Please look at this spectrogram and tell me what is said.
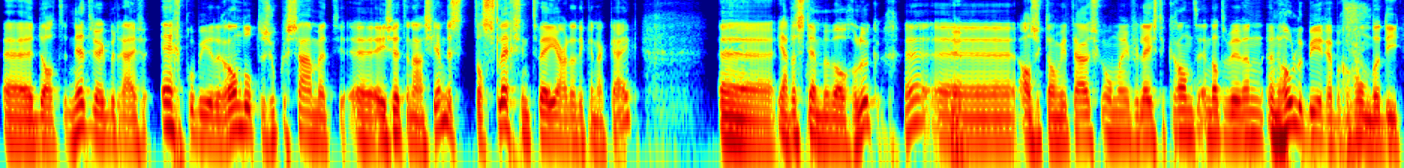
Uh, dat netwerkbedrijven echt proberen de randen op te zoeken samen met uh, EZ en ACM. Dus dat is slechts in twee jaar dat ik er naar kijk. Uh, ja, dat stemt me wel gelukkig. Hè? Ja. Als ik dan weer thuis kom, even lees de krant... en dat we weer een, een holenbeer hebben gevonden... die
